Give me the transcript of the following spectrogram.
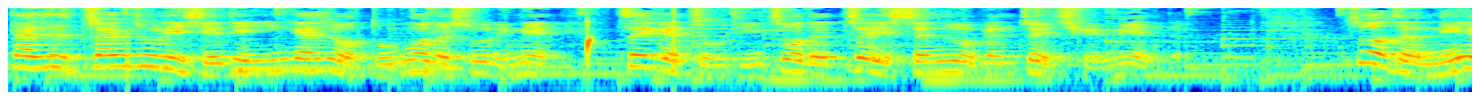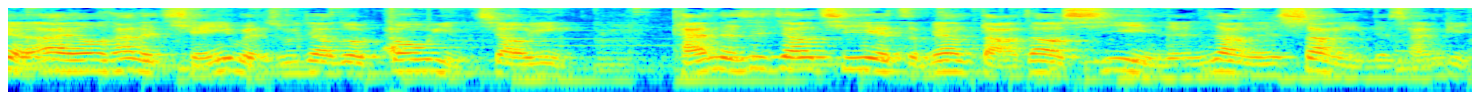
但是专注力协定应该是我读过的书里面这个主题做的最深入跟最全面的。作者尼尔艾欧他的前一本书叫做《勾引效应》，谈的是教企业怎么样打造吸引人、让人上瘾的产品，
